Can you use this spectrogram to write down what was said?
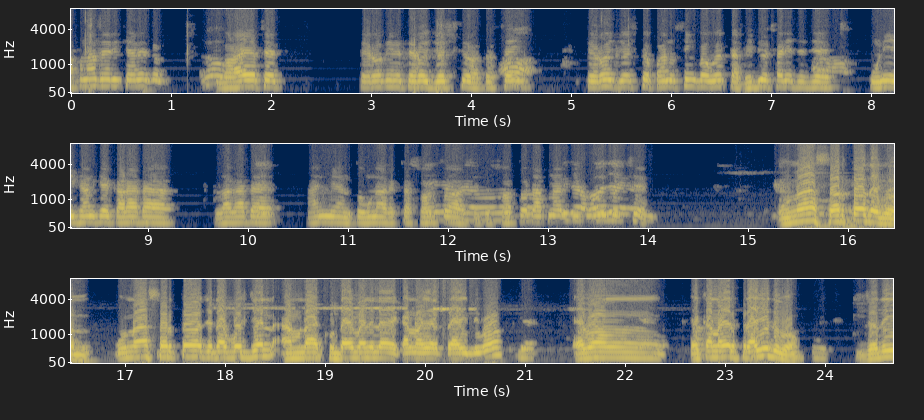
আপনাদের এখানে তো বড়াই আছে তেরো দিনে তেরো জ্যৈষ্ঠ তো সেই তেরোই জ্যৈষ্ঠ পানু সিং বাবু একটা ভিডিও ছাড়িয়েছে যে উনি এখানকে কাড়াটা লাগাতে আনবেন তো উনার একটা শর্ত আছে তো শর্তটা আপনার কি করছেন? উনার শর্ত দেখুন উনার শর্ত যেটা বলছেন আমরা খুঁটাই বাঁধলে একান্ন হাজার প্রাইজ দিব এবং একান্ন হাজার প্রাইজও দিব। যদি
